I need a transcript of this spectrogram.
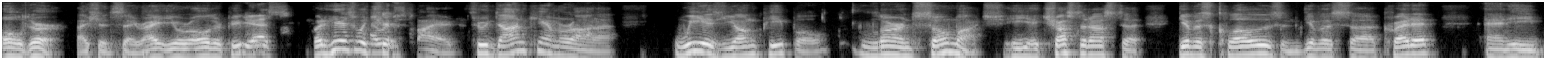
older, I should say, right? You were older people. Yes. But here's what transpired through Don Camerata we as young people learned so much. He trusted us to give us clothes and give us uh, credit, and he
